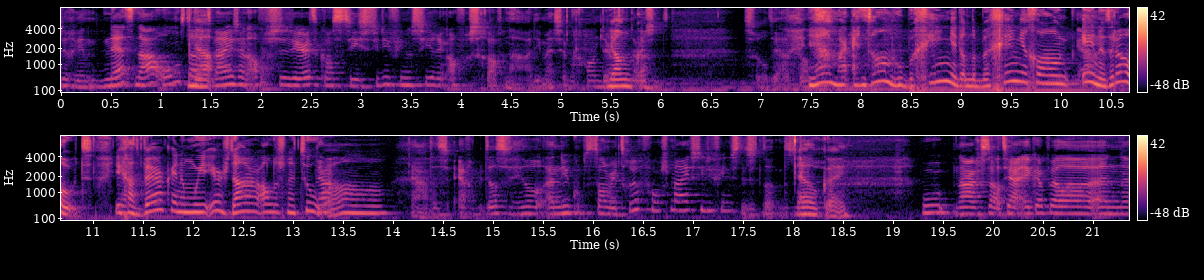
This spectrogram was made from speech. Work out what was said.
erin. Net na ons, nadat Ja. wij zijn afgestudeerd, was die studiefinanciering afgeschaft. Nou, die mensen hebben gewoon Janken. 30.000 schuld. Ja, dat Ja, is maar en dan? Hoe begin je dan? Dan begin je gewoon Ja. in het rood. Je Ja. gaat werken en dan moet je eerst daar alles naartoe. Ja. Oh. Ja, dat is echt, dat is heel... En nu komt het dan weer terug, volgens mij, studiefinanciering. Dus dat, dat is oké. Hoe naar is dat? Ja, ik heb wel eh, een eh,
